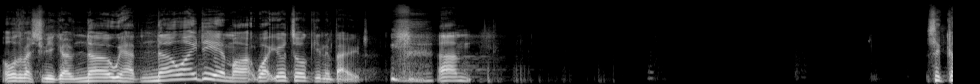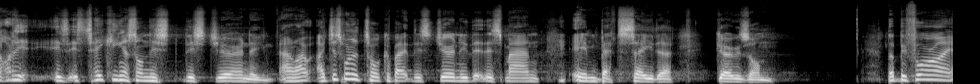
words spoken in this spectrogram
All the rest of you go, no, we have no idea, Mark, what you're talking about. um, so God is, is taking us on this, this journey. And I, I just want to talk about this journey that this man in Bethsaida goes on. But before I,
